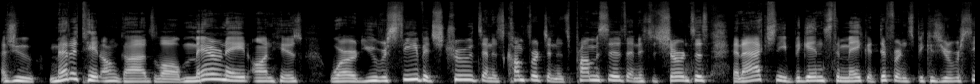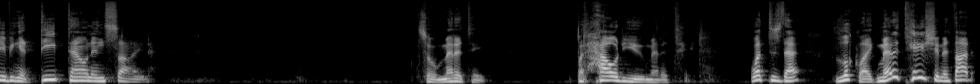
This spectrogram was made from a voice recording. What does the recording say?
as you meditate on God's law, marinate on His word, you receive its truths and its comforts and its promises and its assurances, and actually begins to make a difference because you're receiving it deep down inside. So meditate. But how do you meditate? What does that look like? Meditation is not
